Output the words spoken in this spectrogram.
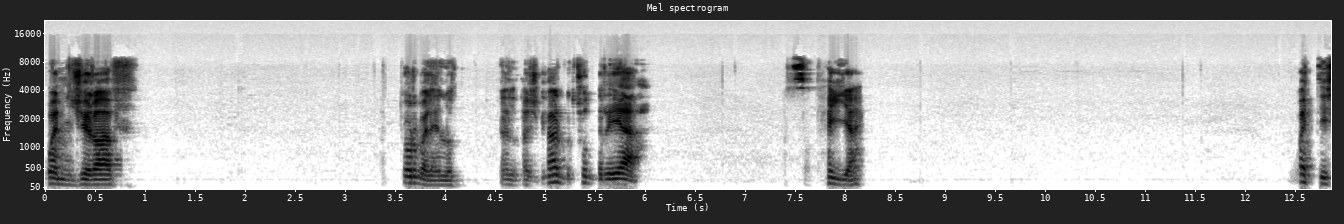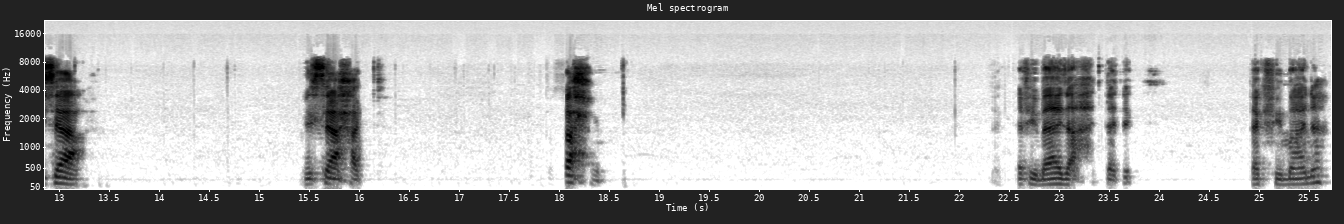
وانجراف. التربة لأن الأشجار بتصد الرياح السطحية. واتساع. مساحة. التصحر نكتفي بهذا حتى تكفي معنا.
